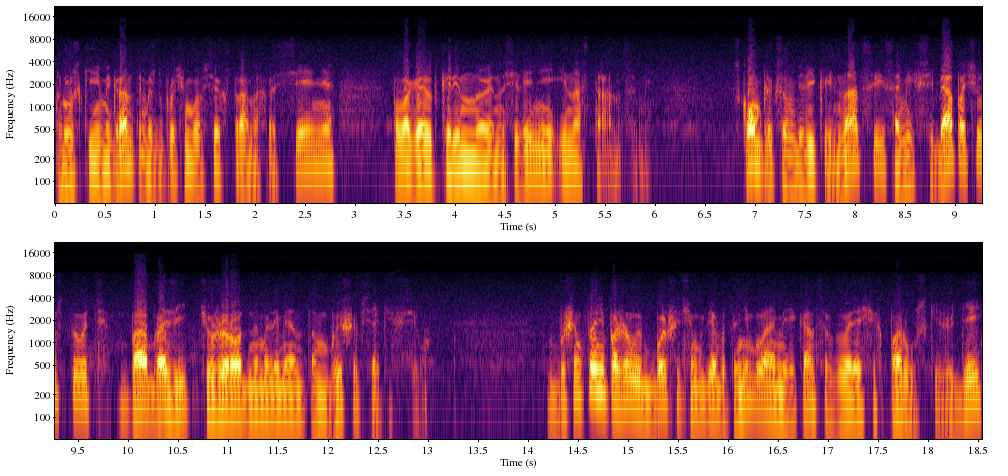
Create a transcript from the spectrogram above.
Русские иммигранты, между прочим, во всех странах рассеяния полагают коренное население иностранцами. С комплексом великой нации самих себя почувствовать, вообразить чужеродным элементом выше всяких сил. В Вашингтоне, пожалуй, больше, чем где бы то ни было американцев, говорящих по-русски, людей,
